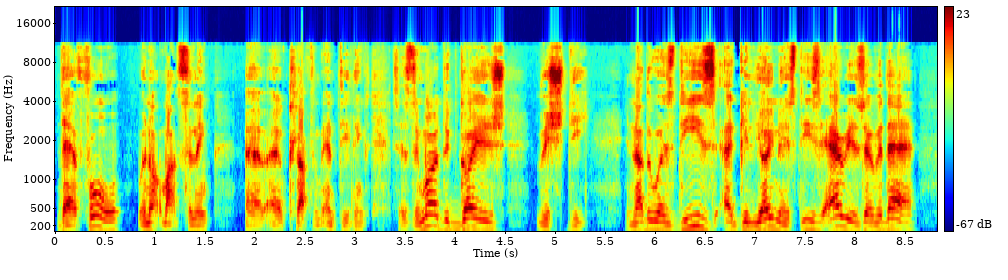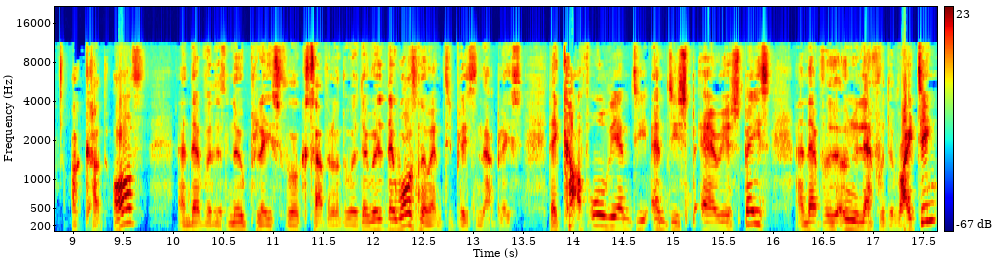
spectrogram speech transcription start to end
therefore we're not matzaling uh, uh, from empty things. Says the more the goyish rishdi. In other words, these uh, these areas over there, are cut off, and therefore there's no place for ksav. In other words, there was, there was no empty place in that place. They cut off all the empty empty sp- area space, and therefore they're only left with the writing,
